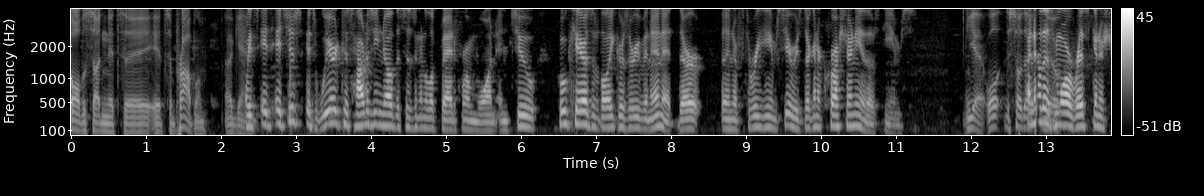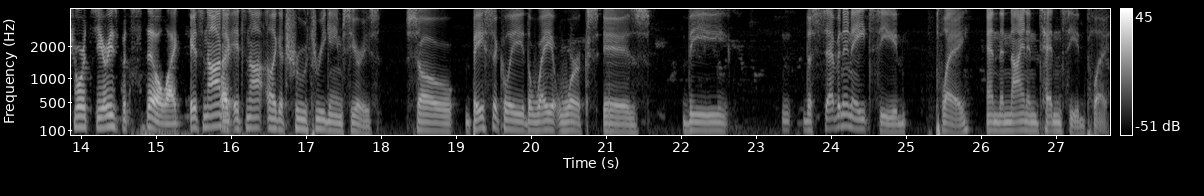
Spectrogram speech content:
all of a sudden it's a it's a problem again. It's it, it's just it's weird because how does he know this isn't going to look bad for him? One and two, who cares if the Lakers are even in it? They're in a three game series. They're going to crush any of those teams. yeah. Well, so the, I know there's the- more risk in a short series, but still, like It's not Like- a it's not like a true three game series. So basically, the way it works is the the seven and eight seed play and the nine and ten seed play,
